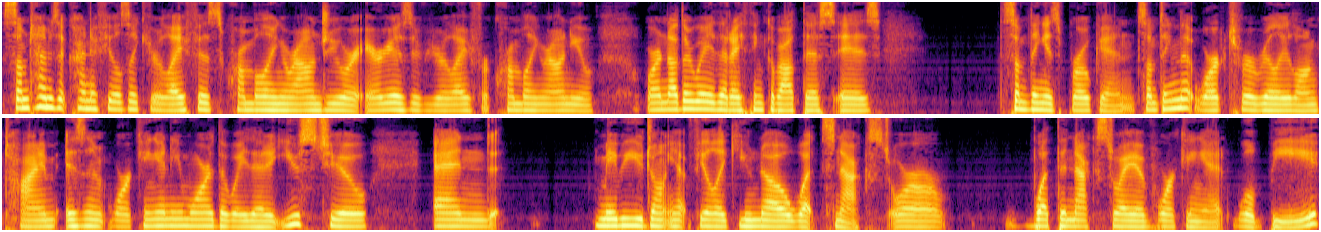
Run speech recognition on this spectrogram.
sometimes it kind of feels like your life is crumbling around you or areas of your life are crumbling around you. Or another way that I think about this is something is broken. Something that worked for a really long time isn't working anymore the way that it used to. And maybe you don't yet feel like you know what's next or what the next way of working it will be.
